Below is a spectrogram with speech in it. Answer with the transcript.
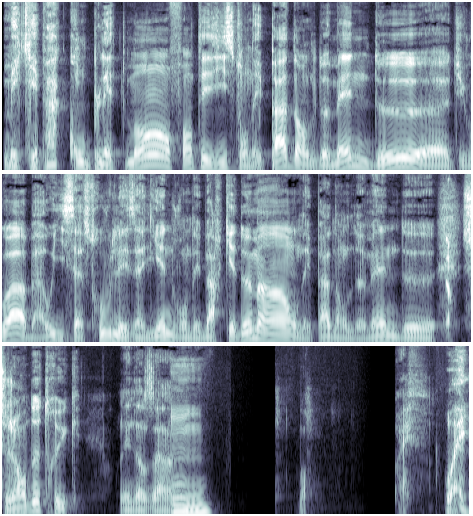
mais qui est pas complètement fantaisiste. On n'est pas dans le domaine de, euh, tu vois, bah oui, ça se trouve les aliens vont débarquer demain. On n'est pas dans le domaine de ce genre de truc. On est dans un. Mmh. Bon. Bref. Ouais.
